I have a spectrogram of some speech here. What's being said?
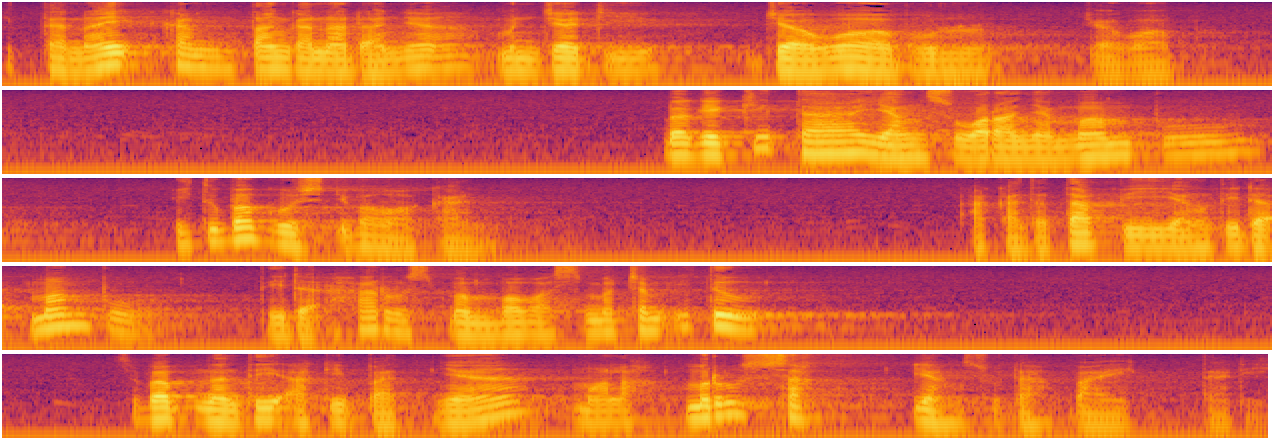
kita naikkan tangga nadanya menjadi jawabul jawab. Bagi kita yang suaranya mampu, itu bagus dibawakan. Akan tetapi yang tidak mampu, tidak harus membawa semacam itu. Sebab nanti akibatnya malah merusak yang sudah baik tadi.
